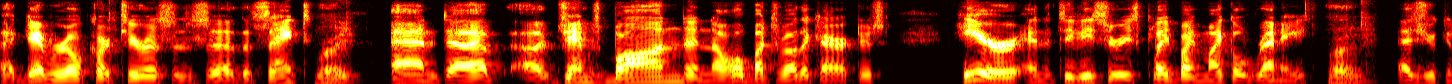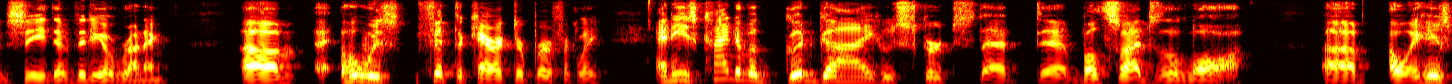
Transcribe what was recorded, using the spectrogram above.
uh, Gabriel Carteris is uh, the Saint, Right. and uh, uh, James Bond, and a whole bunch of other characters. Here in the TV series, played by Michael Rennie, Right. as you can see the video running, um, who was fit the character perfectly. And he's kind of a good guy who skirts that uh, both sides of the law. Uh, oh, here's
